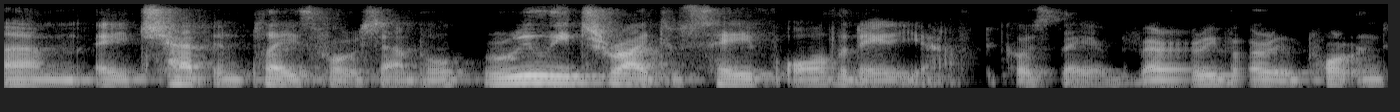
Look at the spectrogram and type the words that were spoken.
um, a chat in place, for example, really try to save all the data you have because they are very, very important.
